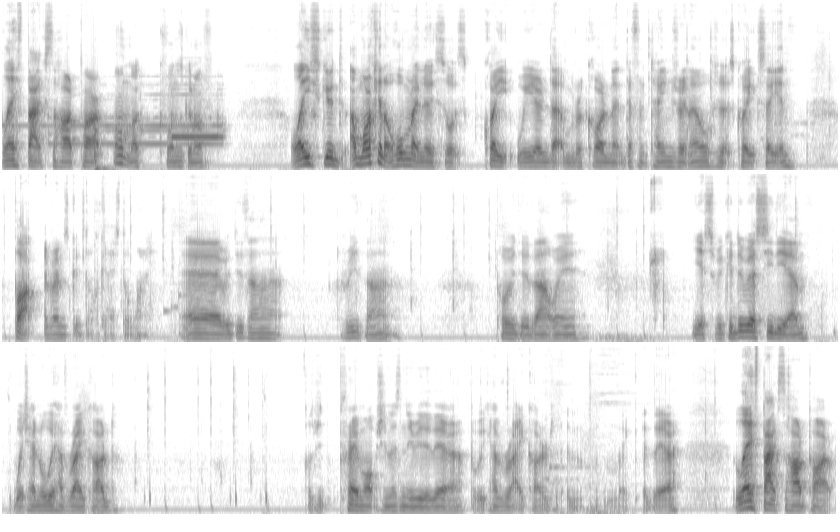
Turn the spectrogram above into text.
left back's the hard part. Oh, my phone's gone off. Life's good. I'm working at home right now, so it's quite weird that I'm recording at different times right now, so it's quite exciting. But everyone's good though, guys, don't worry. Uh, we do that. Read that. Probably do that way. Yes, we could do a CDM, which I know we have Rijkaard. Because Prem option isn't really there, but we have Rijkaard and like there. Left back's the hard part.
